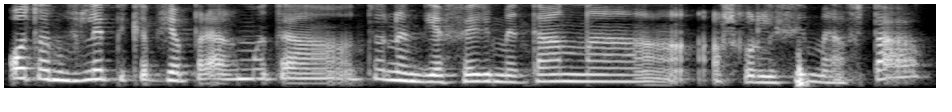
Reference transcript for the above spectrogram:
όταν βλέπει κάποια πράγματα τον ενδιαφέρει μετά να ασχοληθεί με αυτά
